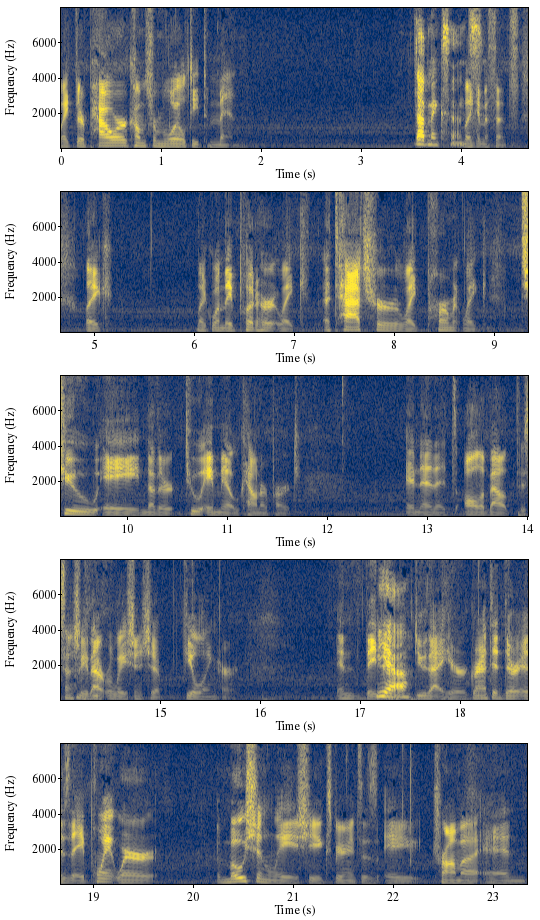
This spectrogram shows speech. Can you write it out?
like their power comes from loyalty to men. That makes sense. like in a sense. Like like when they put her like attach her like permanent like to a, another to a male counterpart and then it's all about essentially that relationship fueling her and they didn't Yeah. do that here granted there is a point where emotionally she experiences a trauma and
